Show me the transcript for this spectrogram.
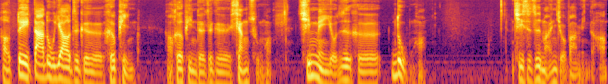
好，对大陆要这个和平，好和平的这个相处哈，亲美友日和陆哈，其实是马英九发明的哈。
